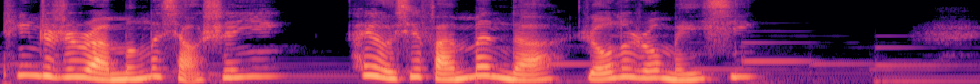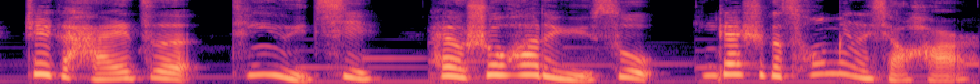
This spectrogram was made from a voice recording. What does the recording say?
听着这软萌的小声音，他有些烦闷的揉了揉眉心。这个孩子听语气还有说话的语速。应该是个聪明的小孩，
